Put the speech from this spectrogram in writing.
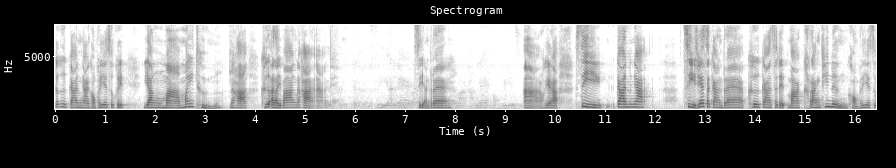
ก็คือการงานของพระเยซูคริสต์ยังมาไม่ถึงนะคะ คืออะไรบ้างนะคะอะสี่อันแรกอ่าโอเคค่ะสี่การงานสี่เทศกาลแรกคือการเสด็จมาครั้งที่หนึ่งของพระเยซู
